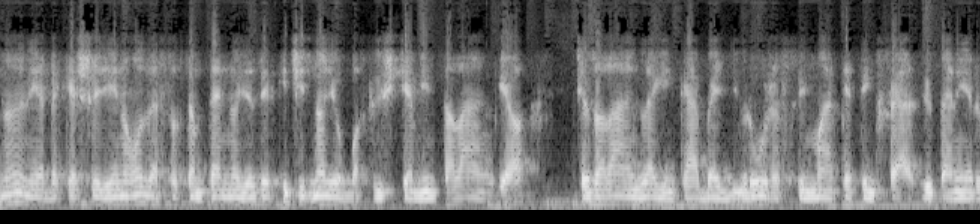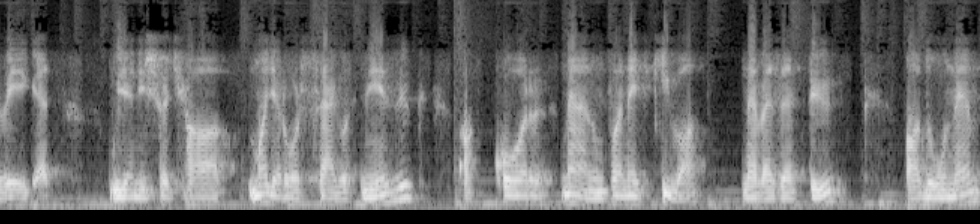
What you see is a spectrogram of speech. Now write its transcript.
nagyon érdekes, hogy én hozzá szoktam tenni, hogy azért kicsit nagyobb a füstje, mint a lángja, és ez a láng leginkább egy rózsaszín marketing felhőben ér véget, ugyanis hogyha Magyarországot nézzük, akkor nálunk van egy kiva nevezetű adónem,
